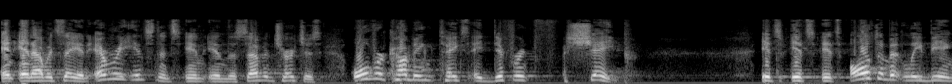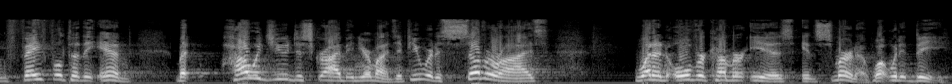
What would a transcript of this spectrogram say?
and, and I would say in every instance in, in the seven churches, overcoming takes a different f- shape. It's, it's, it's ultimately being faithful to the end. But how would you describe in your minds, if you were to summarize what an overcomer is in Smyrna, what would it be?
